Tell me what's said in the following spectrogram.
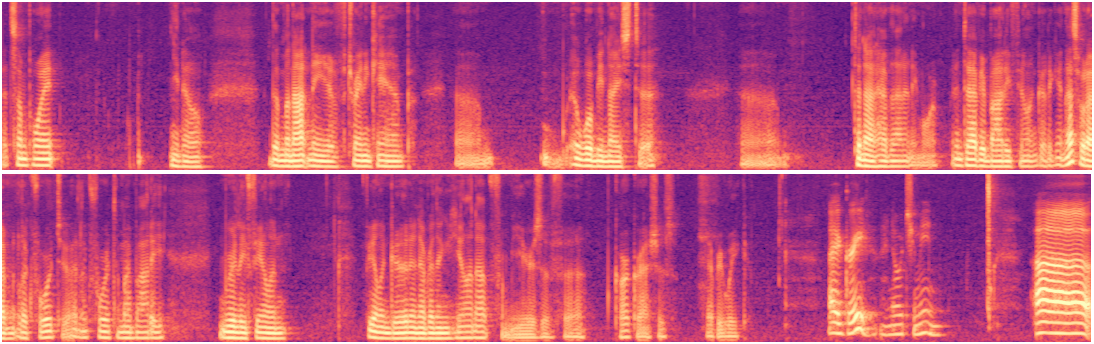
at some point. You know, the monotony of training camp. Um, it will be nice to um, to not have that anymore, and to have your body feeling good again. That's what I look forward to. I look forward to my body really feeling feeling good and everything healing up from years of uh, car crashes every week. I agree. I know what you mean. Uh,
